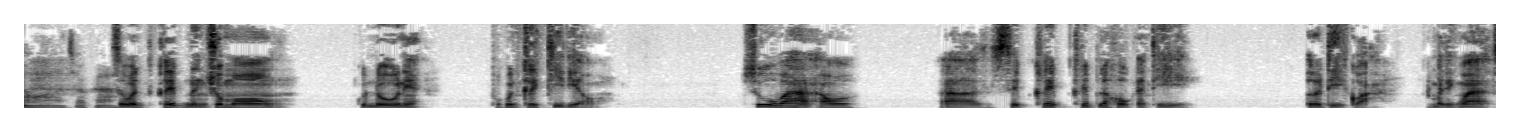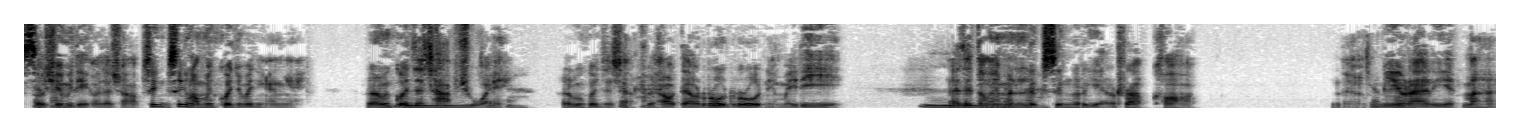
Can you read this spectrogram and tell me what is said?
อ๋อเจ้าค่ะสมมติคลิปหนึ่งชั่วโมง คุณดูเนี่ย พวกคุณคลิกทีเดียว สู้ว่าเอาอ่าสิบคลิปคลิปละหกนาที เออดีกว่าหมายถึงว่าโซเชียลมีเดียเขาจะชอบ ซึ่งซึ่งเราไม่ควรจะเป็นอย่างนั้นไง เราไม่ควรจะฉาบฉวยเจ้าค่ะเราไม่ควรจะฉาบฉวยเจ้าค่ะเอาแต่รูดรูดเนี่ยไม่ดีมแต่ต้องให้มันเจ้าค่ะลึกซึ้งละเอียดรอบคอบนะเจ้าค่ะมีรายละเอียดมาก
